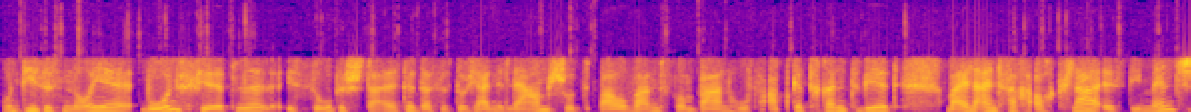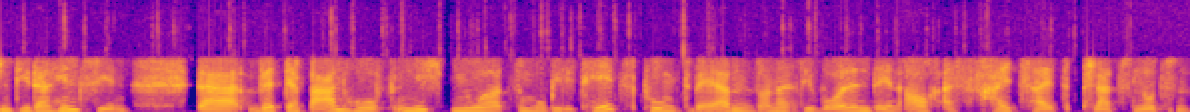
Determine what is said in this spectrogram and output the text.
Und dieses neue Wohnviertel ist so gestaltet, dass es durch eine Lärmschutzbauwand vom Bahnhof abgetrennt wird, weil einfach auch klar ist, die Menschen, die da hinziehen, da wird der Bahnhof nicht nur zum Mobilitätspunkt werden, sondern sie wollen den auch als Freizeitplatz nutzen.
